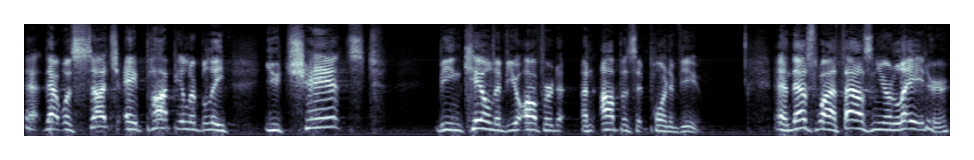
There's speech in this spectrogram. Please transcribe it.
that, that was such a popular belief, you chanced being killed if you offered an opposite point of view. And that's why a thousand years later,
